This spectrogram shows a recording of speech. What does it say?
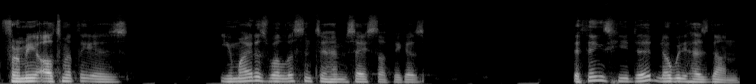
for me ultimately is you might as well listen to him say stuff because the things he did nobody has done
